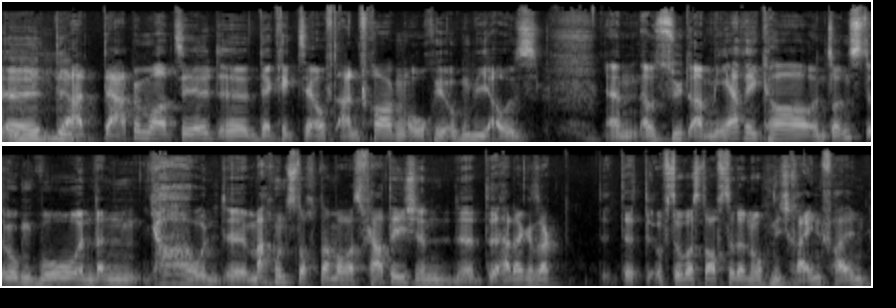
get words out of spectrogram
äh, mhm. der, hat, der hat mir mal erzählt, äh, der kriegt sehr oft Anfragen, auch hier irgendwie aus, ähm, aus Südamerika und sonst irgendwo und dann, ja, und äh, mach uns doch da mal was fertig. Und äh, da hat er gesagt, das, auf sowas darfst du dann auch nicht reinfallen.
